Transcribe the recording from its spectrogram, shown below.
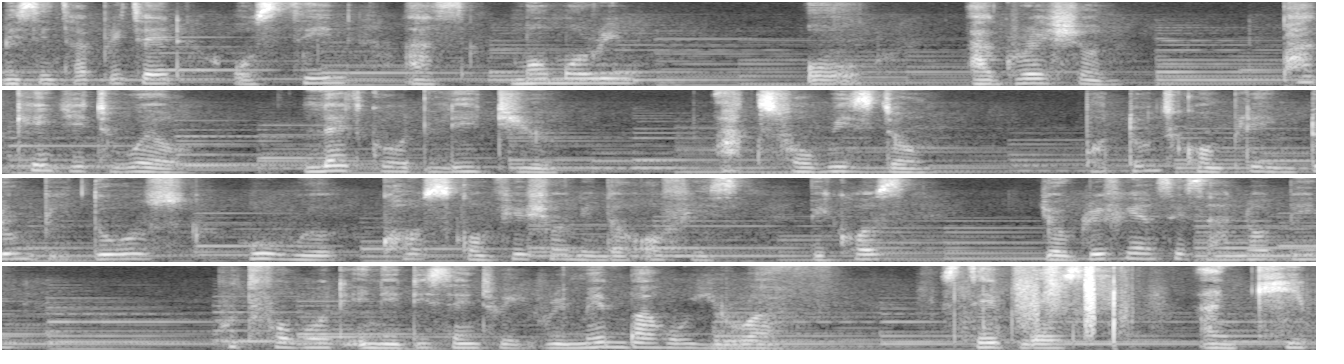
misinterpreted or seen as murmuring or aggression. Package it well. Let God lead you. Ask for wisdom. But don't complain. Don't be those who will cause confusion in the office because your grievances are not being put forward in a decent way. Remember who you are. Stay blessed and keep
